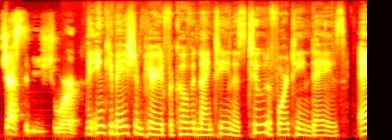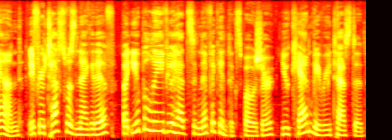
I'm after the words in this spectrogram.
just to be sure. The incubation period for COVID 19 is 2 to 14 days. And if your test was negative, but you believe you had significant exposure, you can be retested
